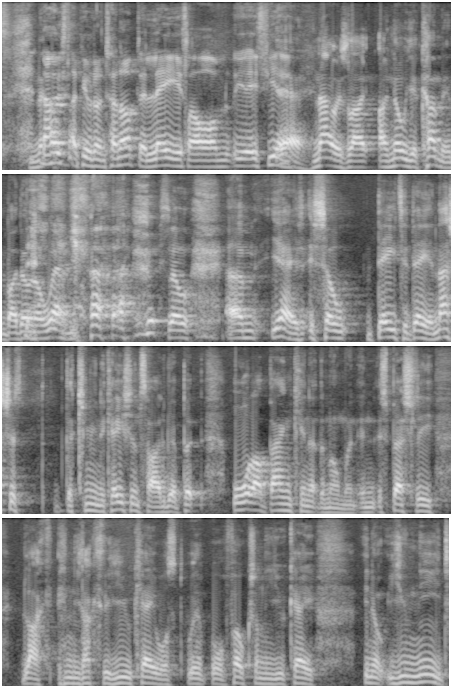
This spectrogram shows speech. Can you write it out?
now, now, it's like people don't turn up; they're late. It's like, oh, it's yeah. yeah. Now it's like I know you're coming, but I don't know when. so um, yeah, it's, it's so day to day, and that's just the communication side of it. But all our banking at the moment, and especially like in like the UK, we'll, we'll focus on the UK you know, you need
